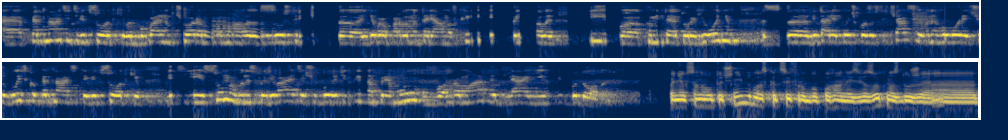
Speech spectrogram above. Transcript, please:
Е, 15%, от буквально вчора ми мали зустріч з європарламентарями в Києві, приїхали і в комітету регіонів з Віталієм Кличко зустрічався. І вони говорять, що близько 15% від цієї суми вони сподіваються, що будуть йти напряму в громади для їх відбудови. Пані Оксано, уточніть, будь ласка, цифру, бо поганий зв'язок нас дуже. Е,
